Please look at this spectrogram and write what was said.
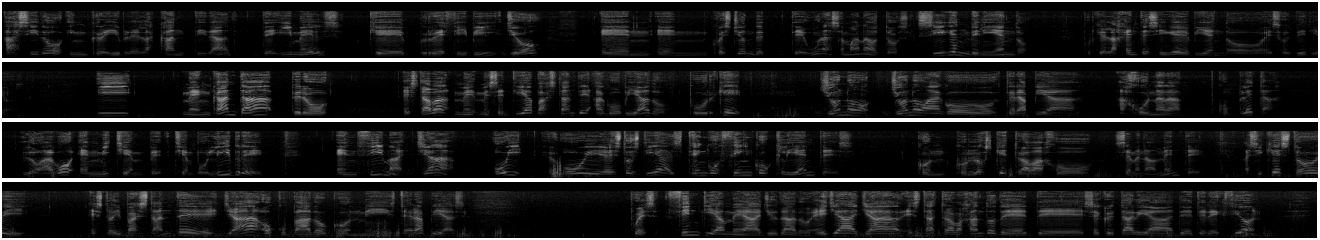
ha sido increíble la cantidad de emails que recibí yo en, cuestión de, una semana o dos. Siguen viniendo, porque la gente sigue viendo esos vídeos. Y me encanta, pero estaba, me, sentía bastante agobiado, porque yo no, yo no hago terapia a jornada completa, lo hago en mi tiempo, tiempo libre. Encima ya hoy hoy, estos días, tengo cinco clientes con, los que trabajo semanalmente. Así que estoy, estoy bastante ya ocupado con mis terapias. Pues Cintia me ha ayudado. Ella ya está trabajando de, secretaria de dirección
